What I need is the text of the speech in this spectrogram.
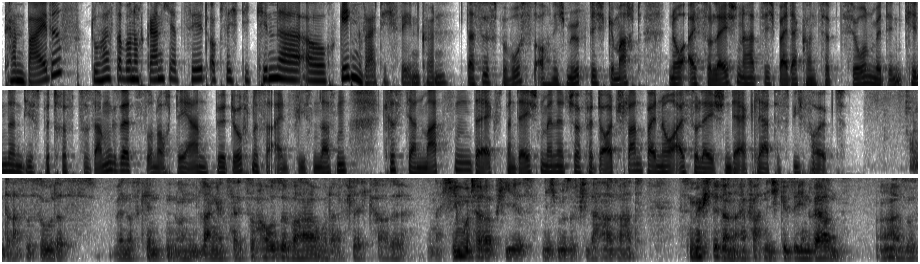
kann beides. Du hast aber noch gar nicht erzählt, ob sich die Kinder auch gegenseitig sehen können. Das ist bewusst auch nicht möglich gemacht. No Isolation hat sich bei der Konzeption mit den Kindern, die es betrifft, zusammengesetzt und auch deren Bedürfnisse einfließen lassen. Christian Matzen, der Expandation Manager für Deutschland bei No Isolation, der erklärt es wie folgt. Und da ist es so, dass wenn das Kind nun lange Zeit zu Hause war oder vielleicht gerade in der Chemotherapie ist, nicht mehr so viele Haare hat, es möchte dann einfach nicht gesehen werden. Also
